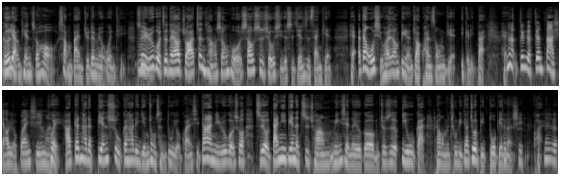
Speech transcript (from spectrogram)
隔两天之后上班绝对没有问题。嗯、所以如果真的要抓正常生活，稍事休息的时间是三天。嘿啊，但我喜欢让病人抓宽松一点，一个礼拜。那这个跟大小有关系吗？会啊，跟它的边数、跟它的严重程度有关系。当然，你如果说只有单一边的痔疮，明显的有个就是异物感，然后我们处理掉就会比多边的快。那个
